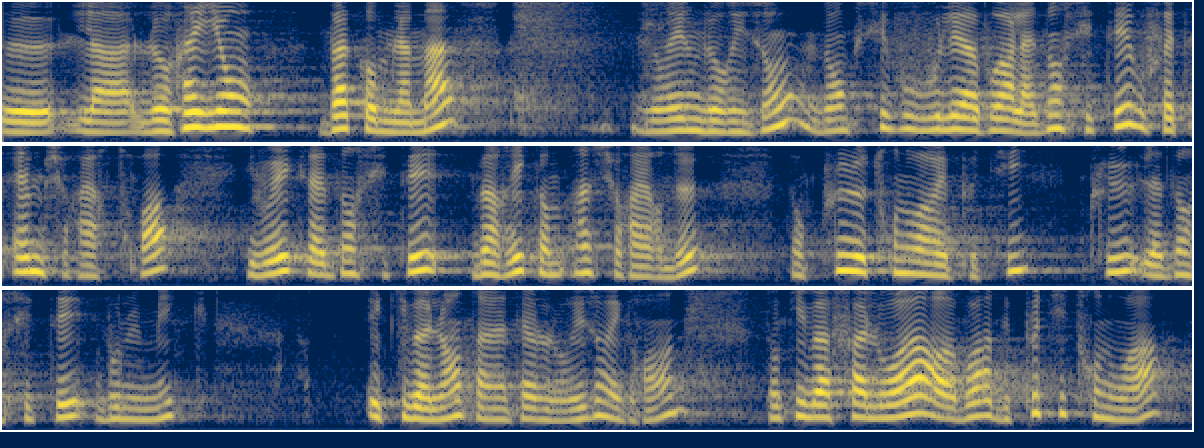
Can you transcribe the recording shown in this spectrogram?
euh, le rayon va comme la masse, le rayon de l'horizon. Donc, si vous voulez avoir la densité, vous faites m sur r3, et vous voyez que la densité varie comme 1 sur r2. Donc, plus le trou noir est petit, plus la densité volumique équivalente à l'intérieur de l'horizon est grande. Donc, il va falloir avoir des petits trous noirs.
